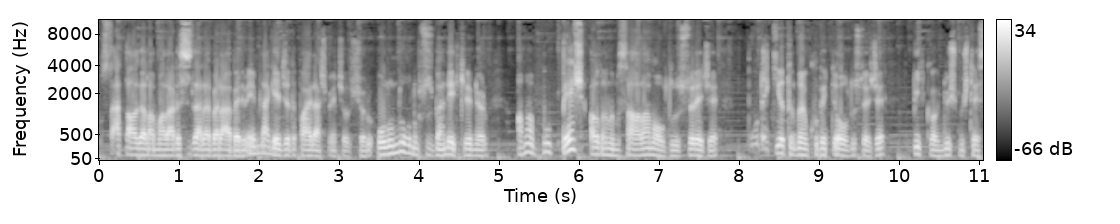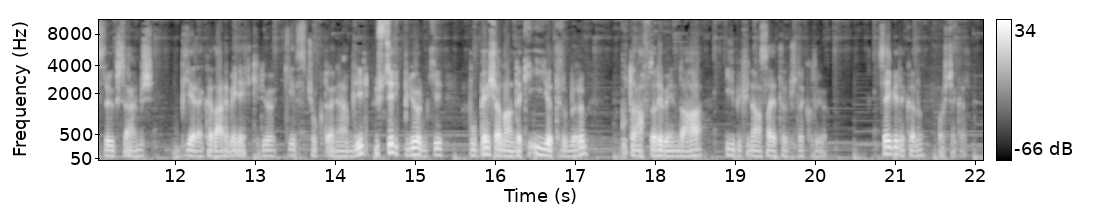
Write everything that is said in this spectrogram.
Bu sert dalgalanmalarda sizlerle beraberim. Elimden gelince de paylaşmaya çalışıyorum. Olumlu olumsuz ben de etkileniyorum. Ama bu 5 alanım sağlam olduğu sürece, buradaki yatırımlarım kuvvetli olduğu sürece Bitcoin düşmüş, Tesla yükselmiş bir yere kadar beni etkiliyor. Gerisi çok da önemli değil. Üstelik biliyorum ki bu 5 alandaki iyi yatırımlarım bu tarafları beni daha iyi bir finansal yatırımcı da kılıyor. Sevgiyle kalın, hoşçakalın.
